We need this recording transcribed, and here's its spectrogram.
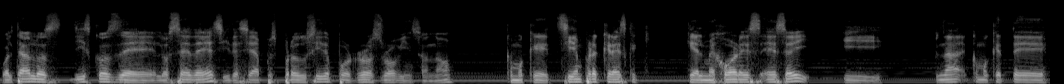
volteaba los discos de los CDs y decía, pues producido por Ross Robinson, ¿no? Como que siempre crees que, que el mejor es ese y, pues nada, como que te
